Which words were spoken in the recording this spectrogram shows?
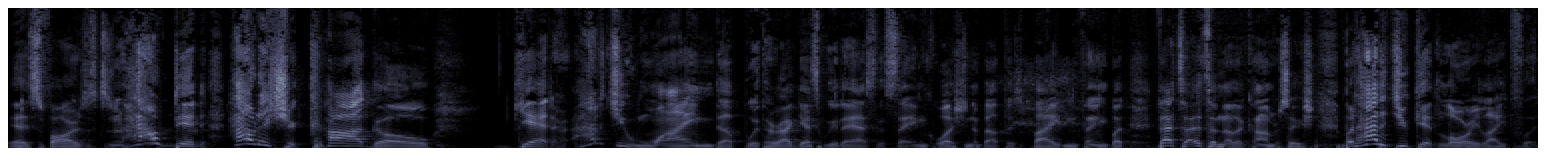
as far as how did how did Chicago get her? How did you wind up with her? I guess we'd ask the same question about this Biden thing, but that's that's another conversation. But how did you get Lori Lightfoot?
